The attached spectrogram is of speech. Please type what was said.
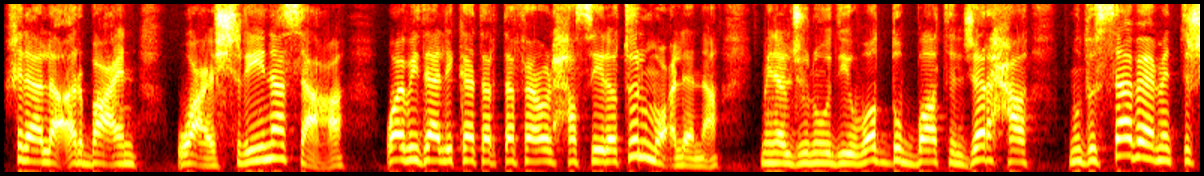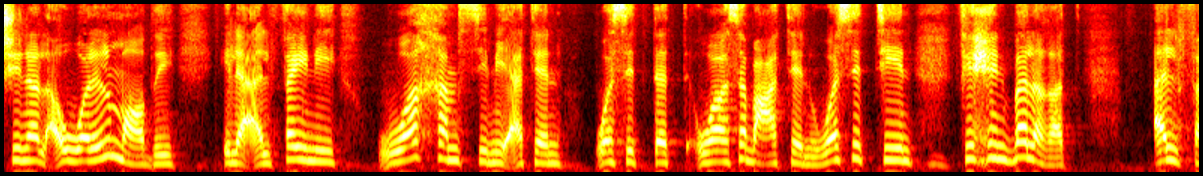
خلال 24 ساعة. وبذلك ترتفع الحصيلة المعلنة من الجنود والضباط الجرحى منذ السابع من تشرين الأول الماضي إلى 2567 في حين بلغت 1000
